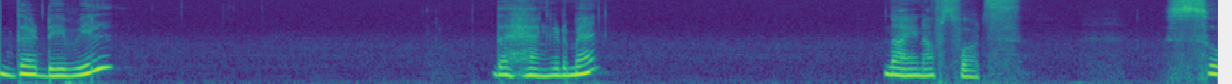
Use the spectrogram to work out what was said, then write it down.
The devil the hanged man? Nine of swords so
